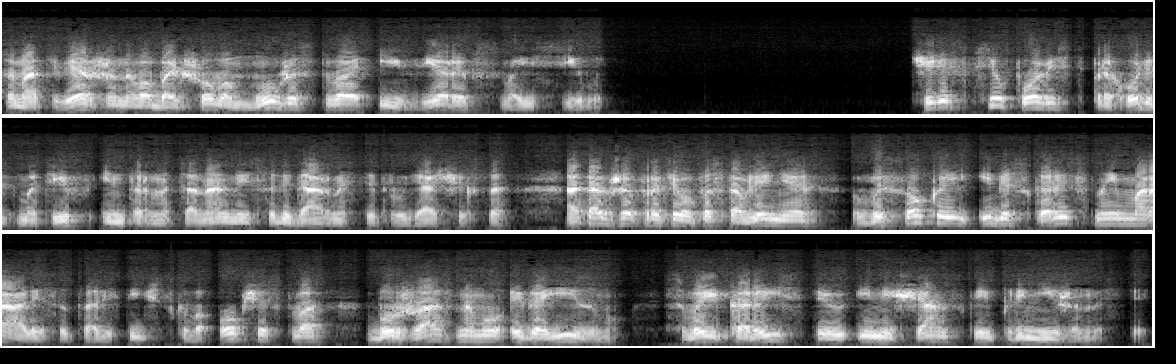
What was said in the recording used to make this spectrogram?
самоотверженного большого мужества и веры в свои силы. Через всю повесть проходит мотив интернациональной солидарности трудящихся, а также противопоставление высокой и бескорыстной морали социалистического общества буржуазному эгоизму, своей корыстью и мещанской приниженности.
